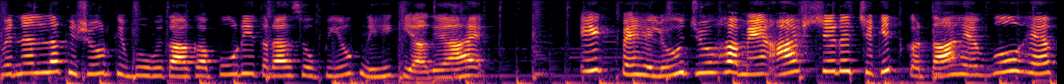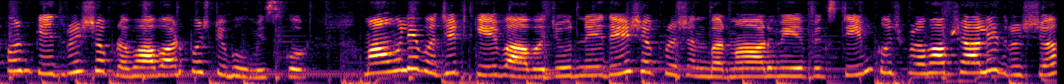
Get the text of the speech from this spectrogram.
विनल्ला किशोर की भूमिका का पूरी तरह से उपयोग नहीं किया गया है। एक पहलू जो हमें आश्चर्यचकित करता है, वो है फ़िल्म के दृश्य प्रभाव और पृष्ठभूमि स्कोर। मामूली बजट के बावजूद निर्देशक प्रशांत वर्मा और वीएफएक्स टीम कुछ प्रभावशाली दृश्य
